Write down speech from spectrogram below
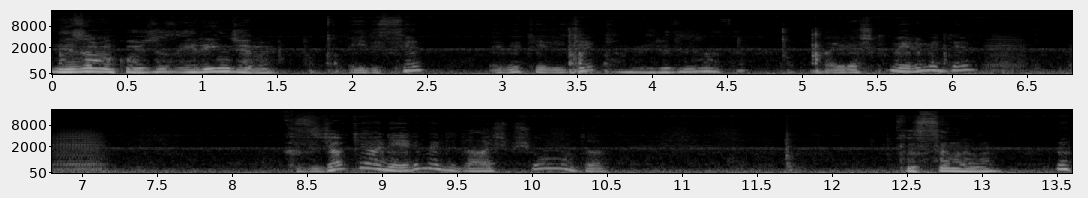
Ne zaman koyacağız? Eriyince mi? Erisin. Evet eriyecek. Eridi zaten. Hayır aşkım erimedi. Kızacak yani erimedi. Daha hiçbir şey olmadı. Kızsana lan.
